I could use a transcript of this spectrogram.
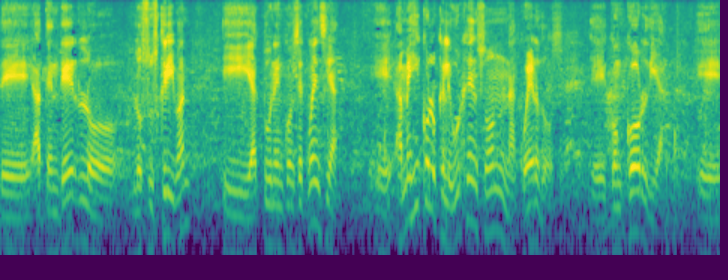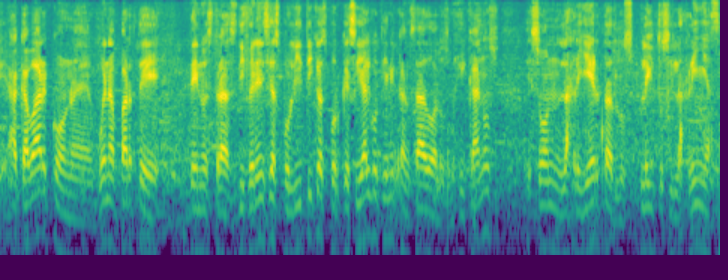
de atenderlo, lo suscriban y actúen en consecuencia. a México lo que le urgen son acuerdos, concordia, acabar con buena parte de nuestras diferencias políticas, porque si algo tiene cansado a los mexicanos eh, son las reyertas, los pleitos y las riñas,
